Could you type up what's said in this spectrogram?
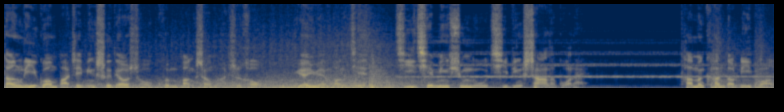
当李广把这名射雕手捆绑上马之后，远远望见几千名匈奴骑兵杀了过来。他们看到李广，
